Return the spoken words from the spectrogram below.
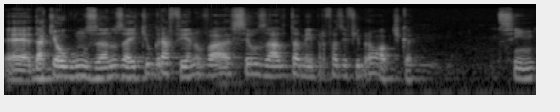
é, daqui a alguns anos aí que o grafeno vai ser usado também para fazer fibra óptica. Sim.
